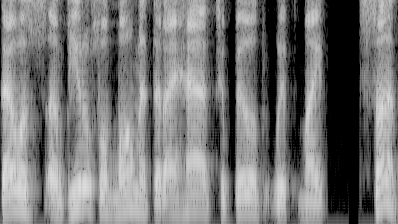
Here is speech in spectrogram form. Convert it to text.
That was a beautiful moment that I had to build with my son.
